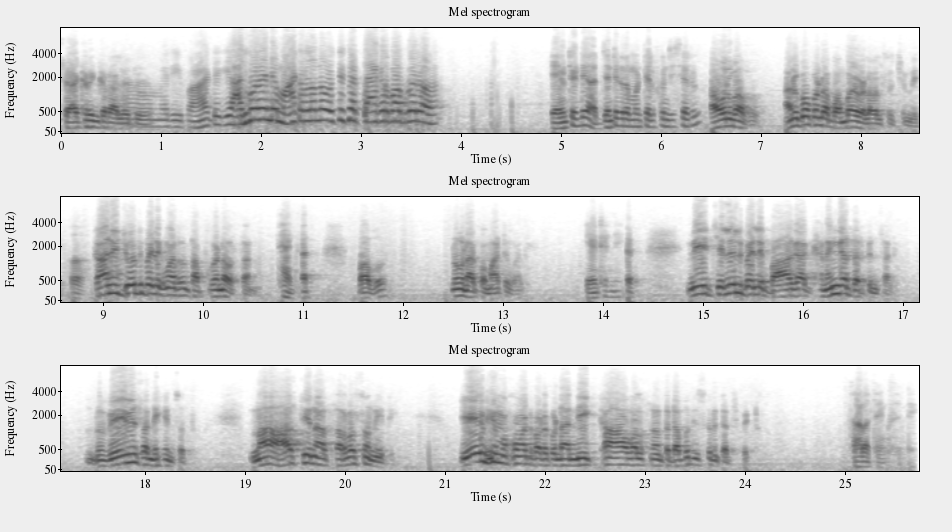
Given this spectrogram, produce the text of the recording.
శేఖర్ ఇంకా రాలేదు. ఆ, మరి ఈ పాటికి అదిగోనండి మాటల్లోనే వచ్చేసారు శేఖర్ బాబు గారు. ఏమిటండి అర్జెంటుగా రమ్మని టెలిఫోన్ చేశారు? అవును బాబు అనుకోకుండా బొంబాయి వెళ్ళవలసి వచ్చింది. ఆ. కానీ జ్యోతి పెళ్ళికి మాత్రం తప్పకుండా వస్తాను. థ్యాంక్స్ బాబు నువ్వు నాకు మాట ఇవ్వాలి. ఏంటండి? నీ చెల్లెలి పెళ్ళి బాగా ఘనంగా జరిపించాలి. నువ్వేమీ సందేహించొద్దు. నా ఆస్తి నా సర్వస్వం నీది. ఏమీ మొహమాట పడకుండా నీకు కావలసినంత డబ్బు తీసుకుని ఖర్చు పెట్టు. చాలా థ్యాంక్స్ అండి.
